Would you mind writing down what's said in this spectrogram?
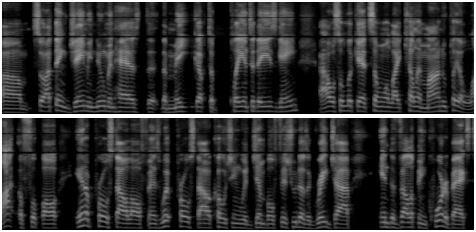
Um, so I think Jamie Newman has the the makeup to play in today's game. I also look at someone like Kellen Mond, who played a lot of football in a pro style offense with pro style coaching with Jimbo Fisher, who does a great job in developing quarterbacks.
